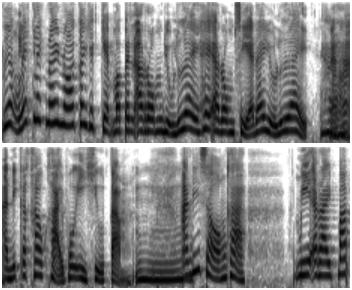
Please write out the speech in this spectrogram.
เรื่องเล็กๆ น้อยๆ ก็จะเก็บมาเป็นอารมณ์อยู่เรื่อย ให้อารมณ์เสียได้อยู่เรื่อยค่ะนะคะอันนี้ก็เข้าข่ายพวก EQ ต่ำอืมอันที่สองค่ะ มีอะไรปั๊บ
